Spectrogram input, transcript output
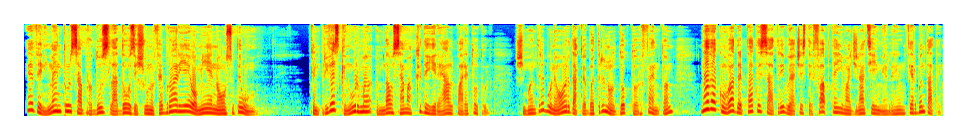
Evenimentul s-a produs la 21 februarie 1901. Când privesc în urmă, îmi dau seama cât de ireal pare totul și mă întreb uneori dacă bătrânul doctor Fenton N-avea cumva dreptate să atribuie aceste fapte imaginației mele înfierbântate.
